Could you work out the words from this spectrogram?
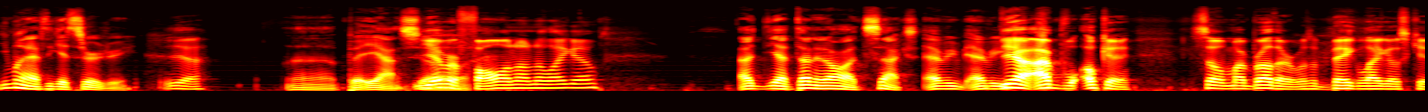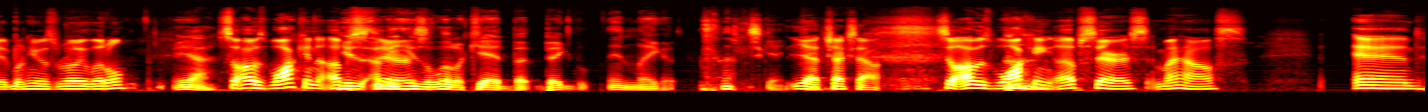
You might have to get surgery. yeah. Uh, but yeah. So you ever fallen on a Lego? I, yeah, I've done it all. It sucks. Every every Yeah, I've okay. So my brother was a big Legos kid when he was really little. Yeah. So I was walking upstairs. I mean, he's a little kid, but big in Legos. Just kidding. Yeah, checks out. So I was walking upstairs in my house, and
